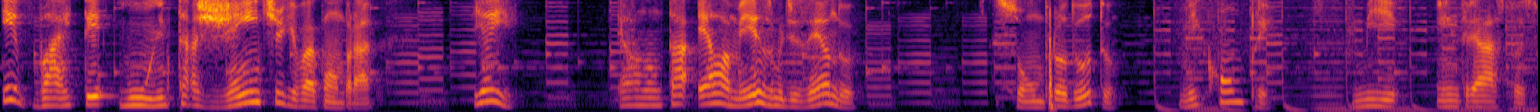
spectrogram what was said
E vai ter muita gente que vai comprar. E aí? Ela não tá ela mesma dizendo: sou um produto, me compre, me, entre aspas,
